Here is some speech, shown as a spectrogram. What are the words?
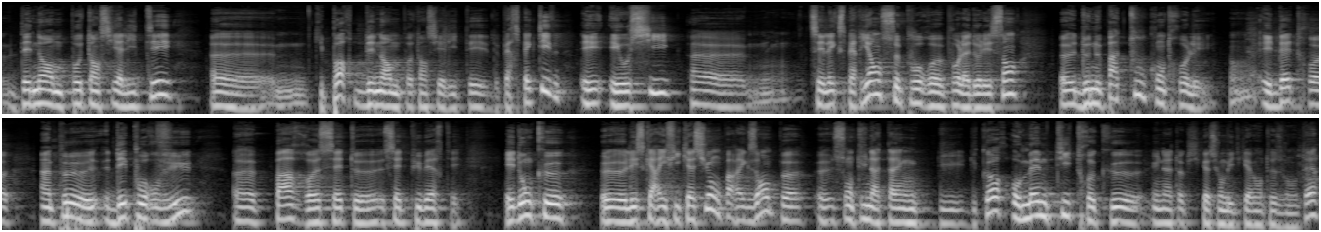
d'énormes potentialités, qui porte d'énormes potentialités de perspective, et, aussi, c'est l'expérience pour, l'adolescent de ne pas tout contrôler hein, et d'être un peu dépourvu euh, par euh, cette, euh, cette puberté. Et donc, les scarifications, par exemple, sont une atteinte du, corps au même titre qu'une intoxication médicamenteuse volontaire,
